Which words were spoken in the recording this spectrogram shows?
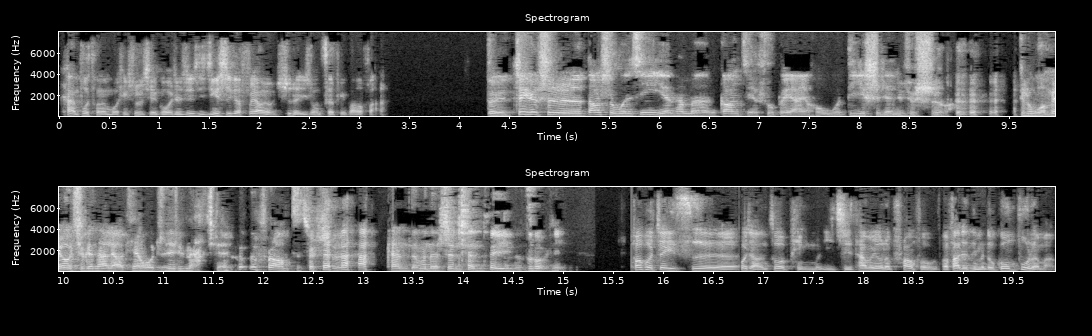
看不同的模型输出结果，我觉得已经是一个非常有趣的一种测评方法。对，这个是当时文心一言他们刚结束备案以后，我第一时间就去试了，就是我没有去跟他聊天，我直接就拿全部的 prompt 去试，看能不能生成对应的作品。包括这一次获奖作品以及他们用的 prompt，我发觉你们都公布了嘛？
